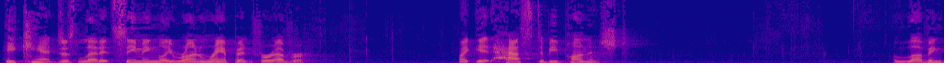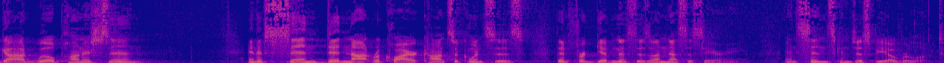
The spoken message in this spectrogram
He can't just let it seemingly run rampant forever. Like it has to be punished. A loving God will punish sin. And if sin did not require consequences, then forgiveness is unnecessary and sins can just be overlooked.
